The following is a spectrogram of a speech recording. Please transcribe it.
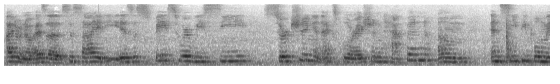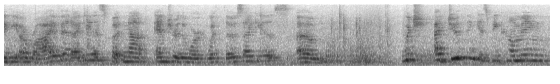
I don't know, as a society, is a space where we see searching and exploration happen. Um, and see people maybe arrive at ideas but not enter the work with those ideas, um, which I do think is becoming.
